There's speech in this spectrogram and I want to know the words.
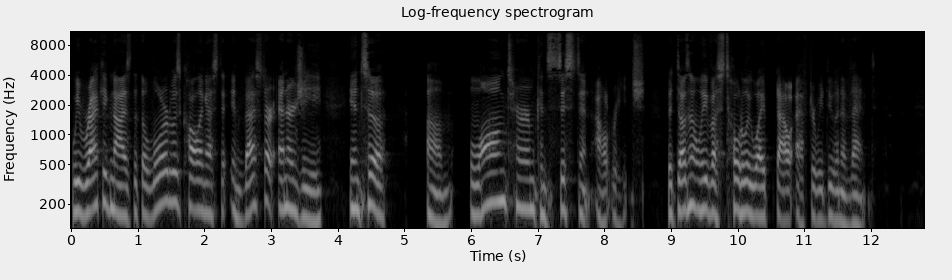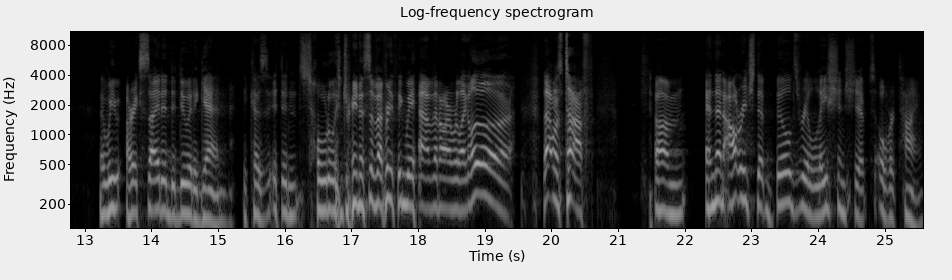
we recognized that the Lord was calling us to invest our energy into um, long term, consistent outreach that doesn't leave us totally wiped out after we do an event. That we are excited to do it again because it didn't totally drain us of everything we have in our. We're like, oh, that was tough. Um, and then outreach that builds relationships over time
